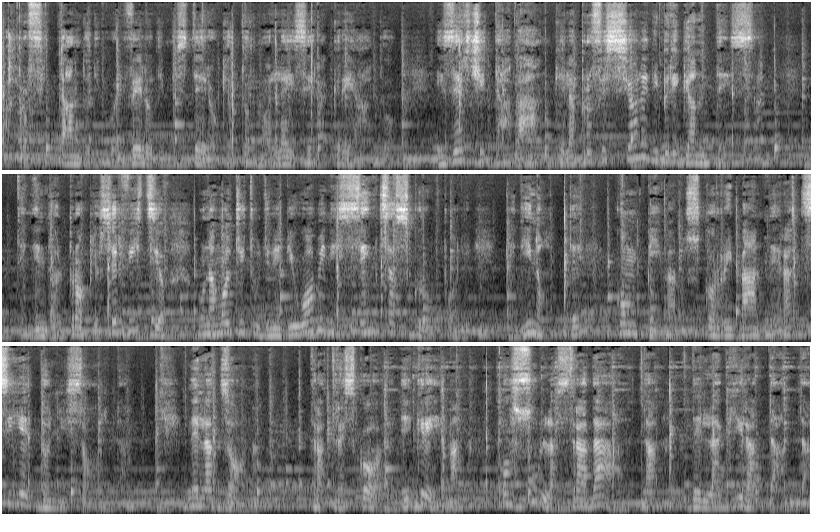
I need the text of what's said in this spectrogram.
approfittando di quel velo di mistero che attorno a lei si era creato, esercitava anche la professione di brigantessa tenendo al proprio servizio una moltitudine di uomini senza scrupoli che di notte compivano scorribande e razzie d'ogni sorta. Nella zona tra Trescore e Crema o sulla strada alta della Ghiraddata.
